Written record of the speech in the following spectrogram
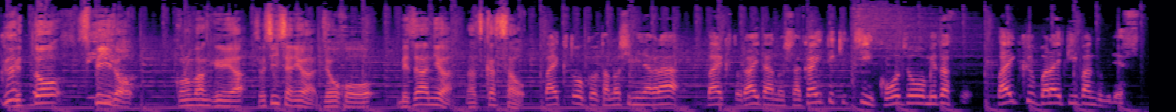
Good Speed。この番組は初心者には情報を、ベテランには懐かしさを。バイクトークを楽しみながら、バイクとライダーの社会的地位向上を目指す、バイクバラエティ番組です。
